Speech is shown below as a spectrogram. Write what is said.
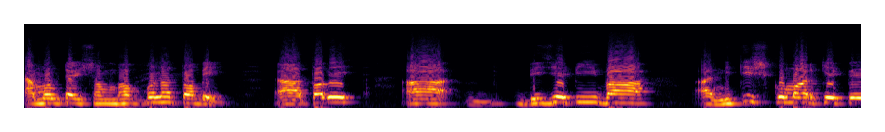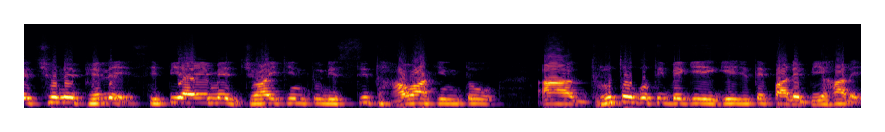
এমনটাই সম্ভাবনা। তবে তবে বিজেপি বা নীতিশ কুমারকে পেছনে ফেলে সিপিআইএম এর জয় কিন্তু নিশ্চিত হাওয়া কিন্তু দ্রুত গতিবেগে এগিয়ে যেতে পারে বিহারে।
